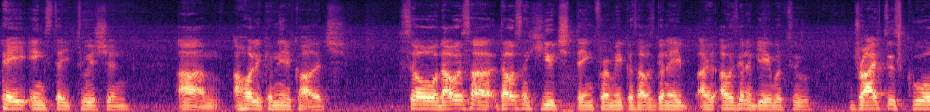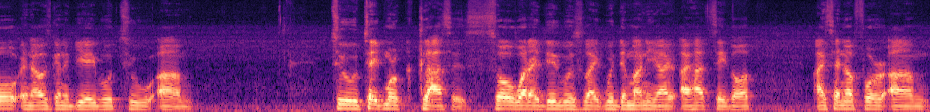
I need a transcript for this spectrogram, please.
pay in-state tuition um, at Holyoke Community College. So that was a that was a huge thing for me because I was gonna I, I, was gonna be able to drive to school and I was gonna be able to um, to take more classes. So what I did was like with the money I, I had saved up, I signed up for um,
